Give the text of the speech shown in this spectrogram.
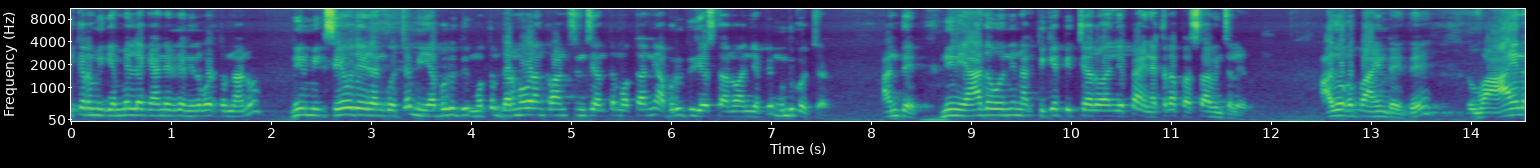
ఇక్కడ మీకు ఎమ్మెల్యే క్యాండిడేట్గా నిలబడుతున్నాను నేను మీకు సేవ చేయడానికి వచ్చా మీ అభివృద్ధి మొత్తం ధర్మవరం కాన్స్టిట్యున్సీ అంతా మొత్తాన్ని అభివృద్ధి చేస్తాను అని చెప్పి ముందుకు వచ్చాడు అంతే. నేను యాదవ్ని నాకు టికెట్ ఇచ్చారు అని చెప్పి ఆయన ఎక్కడా ప్రస్తావించలేదు. అది ఒక పాయింట్ అయితే. ఆయన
